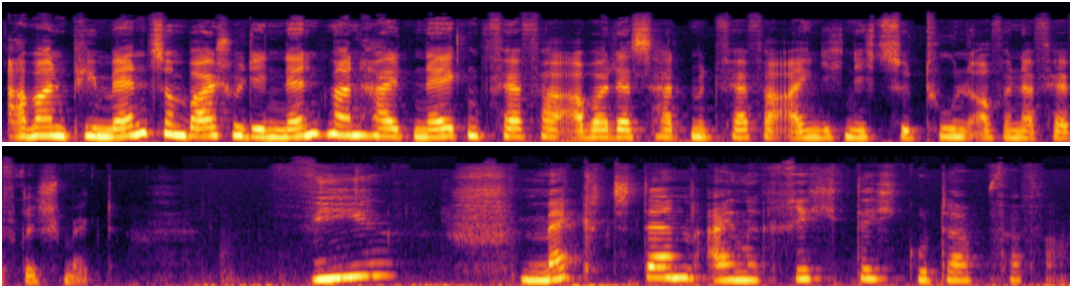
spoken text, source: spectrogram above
aber ein Piment zum Beispiel, den nennt man halt Nelkenpfeffer, aber das hat mit Pfeffer eigentlich nichts zu tun, auch wenn er pfeffrig schmeckt. Wie schmeckt denn ein richtig guter Pfeffer?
